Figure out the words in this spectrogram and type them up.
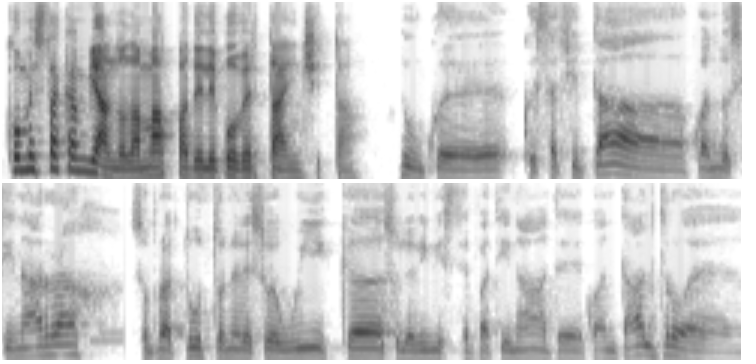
Come sta cambiando la mappa delle povertà in città? Dunque, questa città quando si narra soprattutto nelle sue week, sulle riviste patinate e quant'altro, è,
